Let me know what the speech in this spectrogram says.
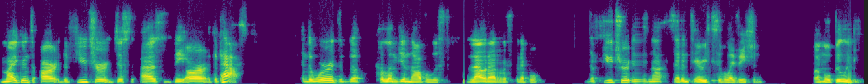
migrants are the future just as they are the past. In the words of the Colombian novelist Laura Restrepo, the future is not sedentary civilization, but mobility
